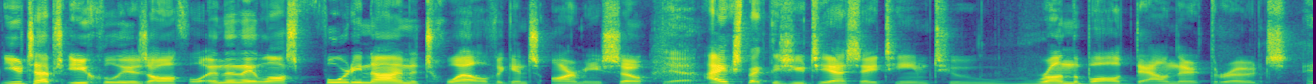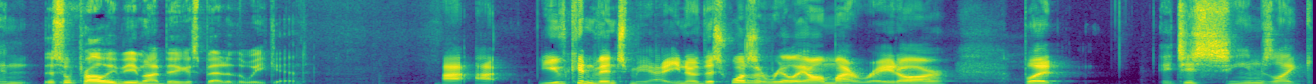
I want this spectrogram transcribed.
UTEP's equally as awful. And then they lost 49 to 12 against Army. So Yeah. I expect this UTSA team to run the ball down their throats. And This will probably be my biggest bet of the weekend. I, I you've convinced me. I, you know, this wasn't really on my radar, but it just seems like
